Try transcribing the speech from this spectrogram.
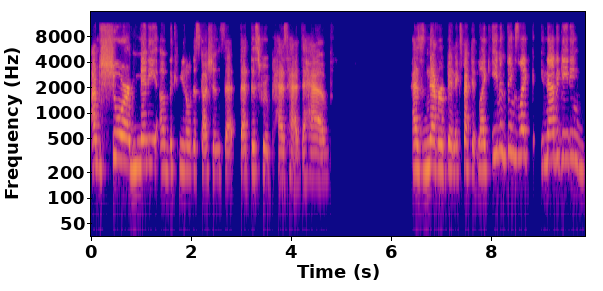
I'm sure many of the communal discussions that that this group has had to have has never been expected. Like even things like navigating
